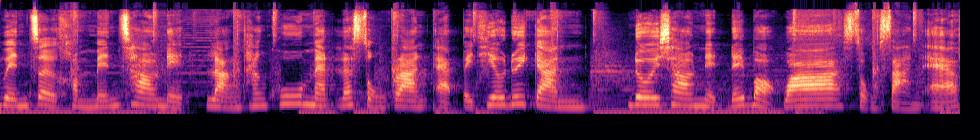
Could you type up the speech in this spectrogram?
เว้นเจอคอมเมนต์ชาวเน็ต หลังทั้งคู่แมทและสงกรานต์แอบไปเที่ยวด้วยกัน โดยชาวเน็ตได้บอกว่าสงสารแอฟ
